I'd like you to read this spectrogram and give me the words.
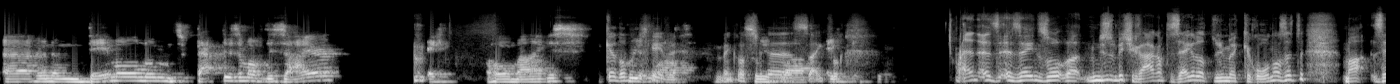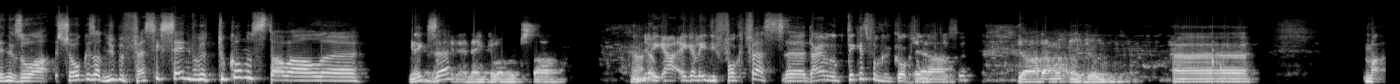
Eh, hun demo noemt Baptism of Desire. Echt, oh mannetjes. Ik heb dat opgeschreven. ben ik wel eh, plaat. psyched voor. En er zijn zo, nu is het een beetje raar om te zeggen dat we nu met corona zitten, maar zijn er zo wat showcases dat nu bevestigd zijn voor de toekomst? Dat wel eh, niks, hè? In een enkele op staan. Ja, Ja. ik, ja, ik alleen die Fortfest, eh, daar heb ik ook tickets voor gekocht Ja. ondertussen. Ja, dat moet ik nog doen. Eh, maar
